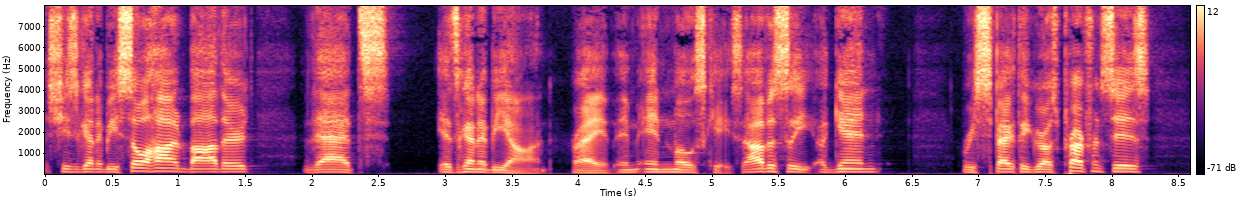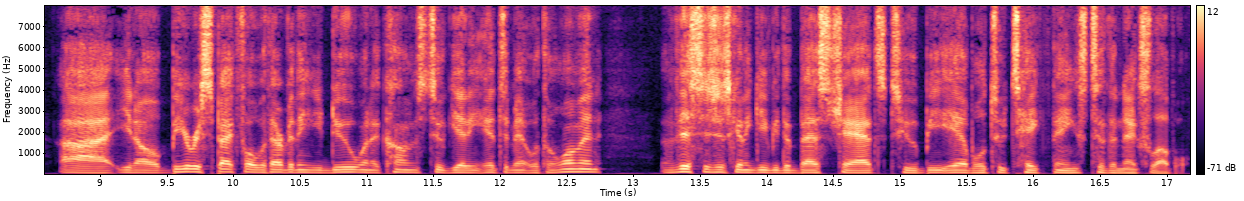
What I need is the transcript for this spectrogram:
she's going to be so hot and bothered that it's going to be on, right? In, in most cases. Obviously, again, respect the girl's preferences. Uh, you know, be respectful with everything you do when it comes to getting intimate with a woman. This is just going to give you the best chance to be able to take things to the next level.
